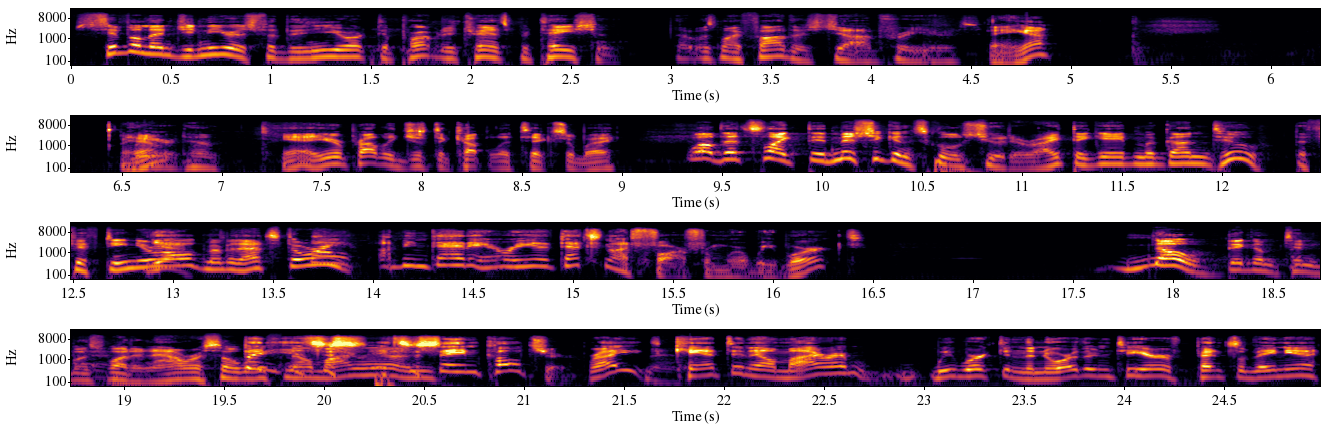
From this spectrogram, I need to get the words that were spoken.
civil engineers for the New York Department of Transportation. That was my father's job for years. There you go. Yeah. Weird, huh? Yeah, you're probably just a couple of ticks away. Well, that's like the Michigan school shooter, right? They gave him a gun too. The 15 year Yeah. old. Remember that story? Well, I mean, that area, that's not far from where we worked. No, Binghamton was what an hour or so away But from it's, Elmira. it's the same culture, right? Canton, Elmira. We worked in the northern tier of Pennsylvania.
